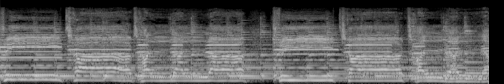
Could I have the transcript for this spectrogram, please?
tritra tralala, tritra tralala,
